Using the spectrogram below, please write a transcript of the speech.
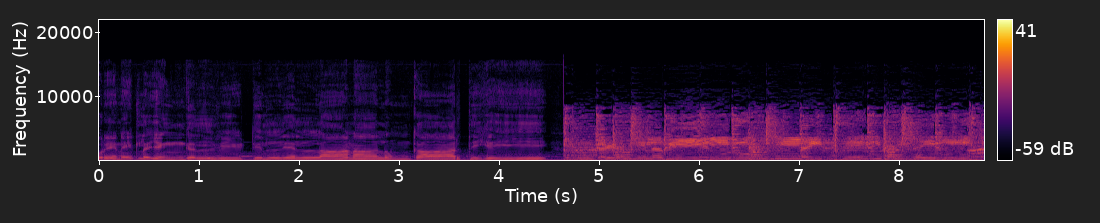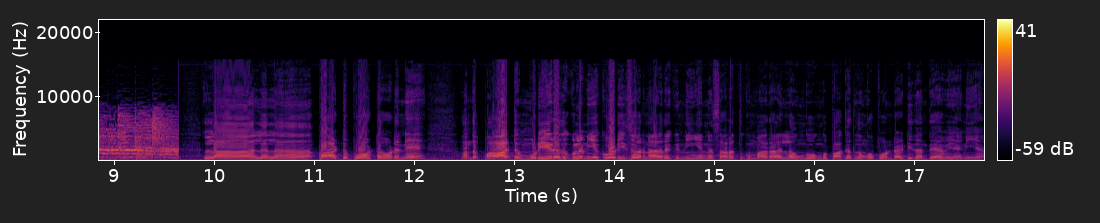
ஒரே நைட்டில் எங்கள் வீட்டில் எல்லா நாளும் கார்த்திகை. எங்கள் நிலவில் எல்லோரும் இல்லை தேய்திரை. லா லலா பாட்டு போட்ட உடனே அந்த பாட்டு முடிகிறதுக்குள்ளே நீங்கள் கோடீஸ்வரன் நகருக்கு நீங்கள் என்ன சரத்குமாரா? இல்லை உங்கள் உங்கள் பக்கத்தில் உங்கள் பொண்டாட்டி தான் தேவையானியா?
